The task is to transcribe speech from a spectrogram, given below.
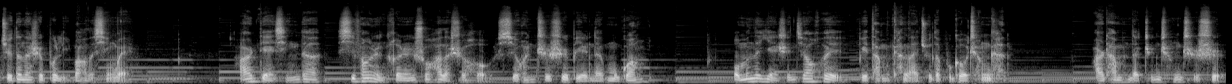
觉得那是不礼貌的行为。而典型的西方人和人说话的时候，喜欢直视别人的目光，我们的眼神交汇被他们看来觉得不够诚恳，而他们的真诚直视。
